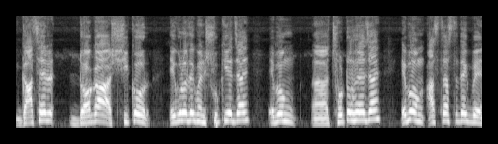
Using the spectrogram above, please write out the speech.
গাছের ডগা, শিকড় এগুলো দেখবেন শুকিয়ে যায় এবং ছোট হয়ে যায় এবং আস্তে আস্তে দেখবেন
